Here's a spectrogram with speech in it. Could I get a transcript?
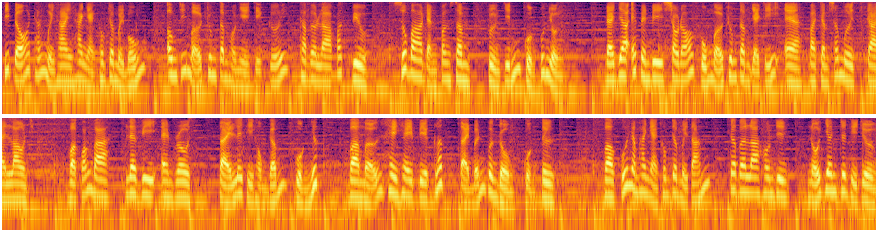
Tiếp đó, tháng 12 2014, ông Trí mở trung tâm hội nghị tiệc cưới Cabela Parkview, số 3 Đặng Văn Sâm, phường 9, quận Phú Nhuận. Đại gia F&B sau đó cũng mở trung tâm giải trí E360 Sky Lounge và quán bar Levi and Rose tại Lê Thị Hồng Gấm, quận Nhất và mở Hey Hey Beer Club tại Bến Vân Đồn, quận 4. Vào cuối năm 2018, cabella Holdings nổi danh trên thị trường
